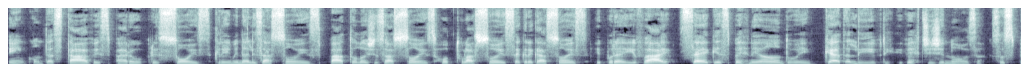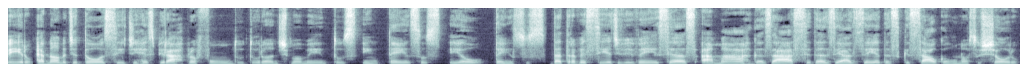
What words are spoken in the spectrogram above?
incontestáveis para opressões, criminalizações, patologizações, rotulações, segregações e por aí vai, segue esperneando em queda livre e vertiginosa. Suspiro é nome de doce de respirar profundo durante momentos intensos e ou tensos, da travessia de vivências amargas, ácidas e azedas que salgam o nosso choro.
